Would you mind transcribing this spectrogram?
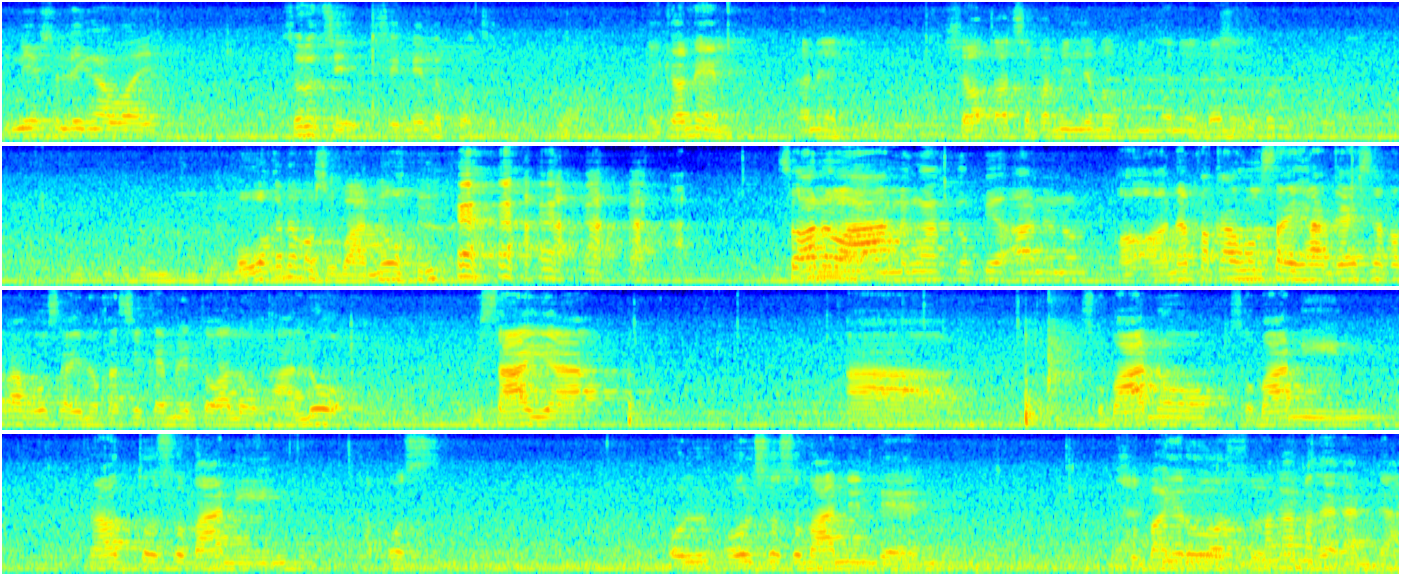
Dini sa lingaway Sunod si, si Nila po. Si. Nen. Ano eh? Shout out sa pamilya mo. Ano eh? Dali. Huwag ka na magsubano. So ano ha? Langas ko pia ano no Oo, napakahusay ha guys, napakahusay no kasi kami ito halo-halo. Bisaya, ah, Subano, Subanin, proud to Subanin, tapos al- also Subanin din. Yan, Subanin pero also. mga magaganda.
